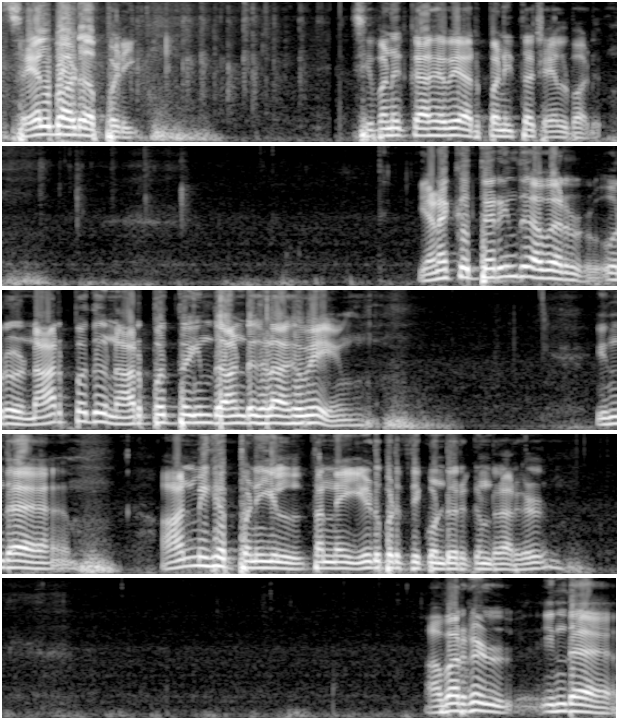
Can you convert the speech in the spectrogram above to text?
செயல்பாடு அப்படி. சிவனுக்காகவே அர்ப்பணித்த செயல்பாடு. எனக்கு தெரிந்து அவர் ஒரு நாற்பது நாற்பத்தைந்து ஆண்டுகளாகவே இந்த ஆன்மீக பணியில் தன்னை ஈடுபடுத்தி கொண்டிருக்கின்றார்கள். அவர்கள் இந்த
